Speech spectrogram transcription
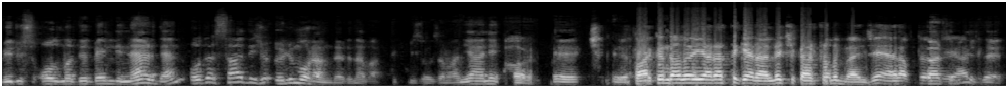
virüs olmadığı belli. Nereden? O da sadece ölüm oranlarına baktık biz o zaman. Yani Doğru. E, e, farkındalığı yarattık herhalde. Çıkartalım bence. Her hafta evet.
